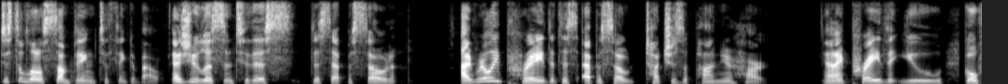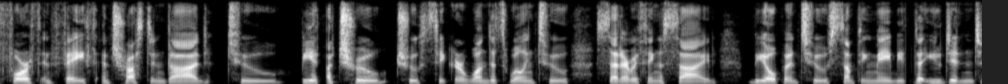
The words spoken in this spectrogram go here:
Just a little something to think about as you listen to this this episode. I really pray that this episode touches upon your heart. And I pray that you go forth in faith and trust in God to be a, a, true truth seeker, one that's willing to set everything aside, be open to something maybe that you didn't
